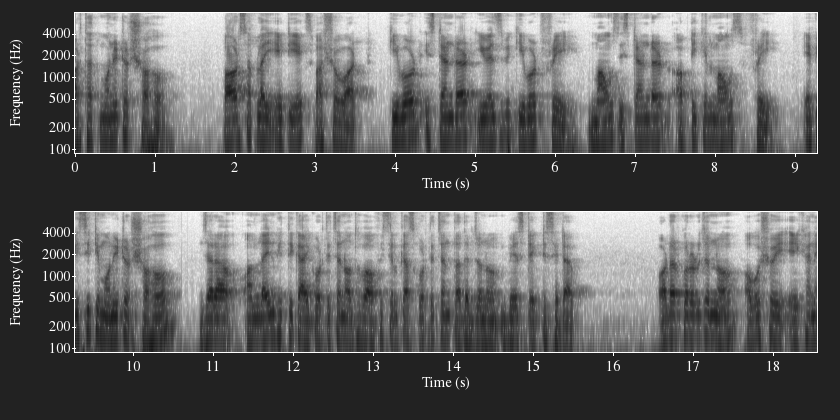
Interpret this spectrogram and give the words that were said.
অর্থাৎ মনিটর সহ। পাওয়ার সাপ্লাই এটিএক্স পাঁচশো watt. Keyboard standard USB keyboard free. Mouse standard optical mouse free. APCT monitor সহ যারা অনলাইন ভিত্তিক আয় করতে চান অথবা অফিসিয়াল কাজ করতে চান, তাদের জন্য বেস্ট একটি সেট অর্ডার করার জন্য অবশ্যই এখানে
